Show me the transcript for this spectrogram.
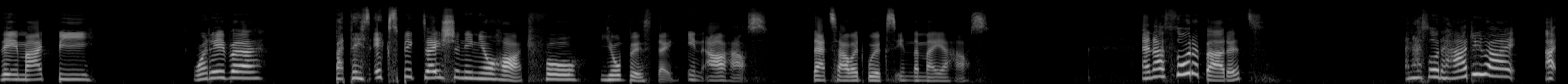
there might be whatever. But there's expectation in your heart for your birthday in our house. That's how it works in the Meyer house. And I thought about it, and I thought, how do I, I,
